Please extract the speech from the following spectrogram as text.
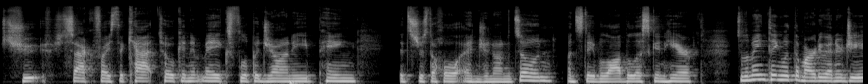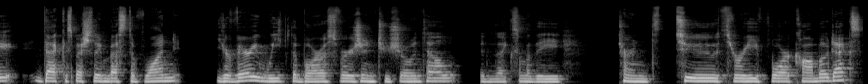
shoot, sacrifice the cat token it makes, flip Ajani, ping. It's just a whole engine on its own. Unstable Obelisk in here. So the main thing with the Mardu Energy deck, especially in best of one, you're very weak the Boros version to show and tell in like some of the turn two, three, four combo decks.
